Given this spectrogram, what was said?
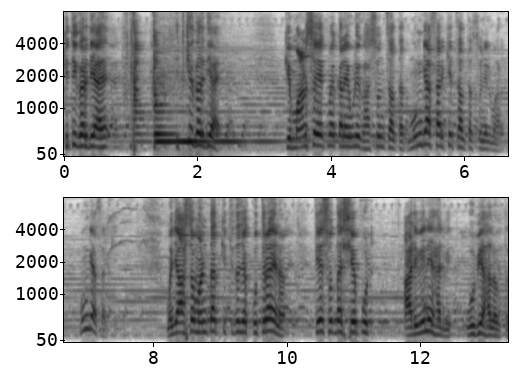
किती गर्दी आहे? इतकी गर्दी आहे की माणसं एकमेकाला एवढी घासून चालतात. मुंग्यासारखे चालतात सुनील महाराज. मुंग्यासारखे. म्हणजे असं म्हणतात की तिथं जे कुत्रं आहे ना ते सुद्धा शेपूट आडवीने हलवीत उभी हलवतं.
